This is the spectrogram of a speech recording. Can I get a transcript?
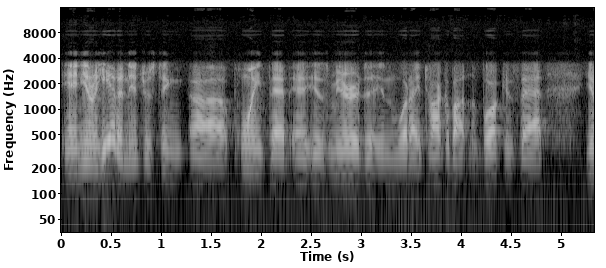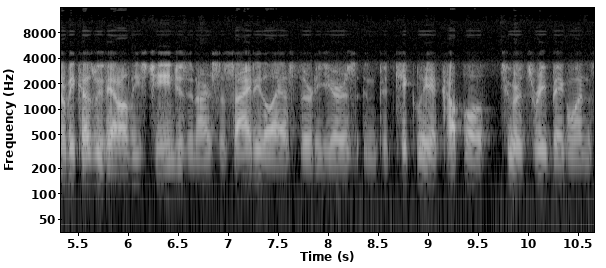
And you know, he had an interesting uh, point that is mirrored in what I talk about in the book. Is that you know, because we've had all these changes in our society the last 30 years, and particularly a couple, two or three big ones.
